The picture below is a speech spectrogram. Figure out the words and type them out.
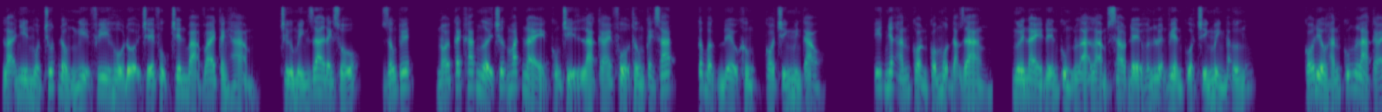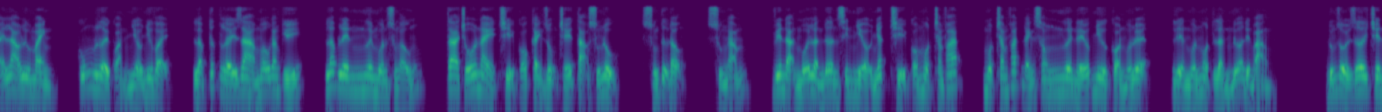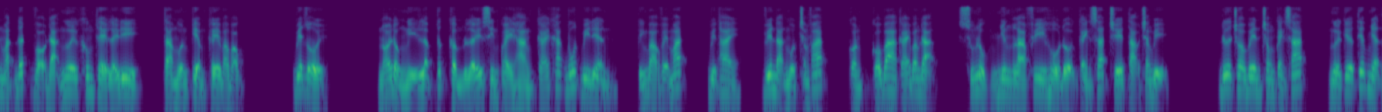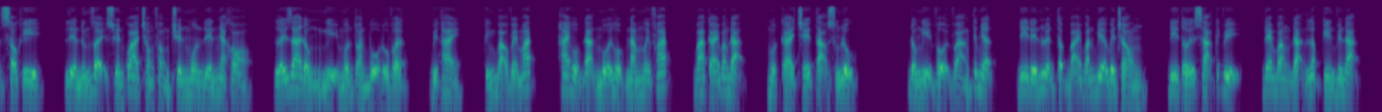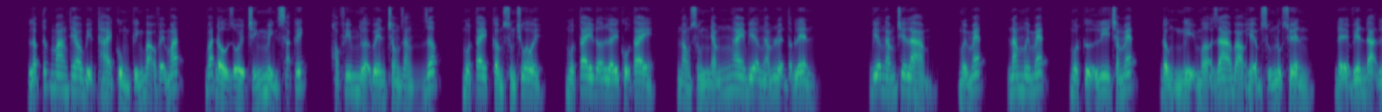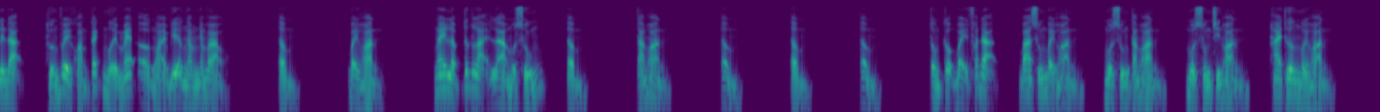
lại nhìn một chút đồng nghị phi hổ đội chế phục trên bả vai cảnh hàm, trừ mình ra đánh số, giống tuyết, nói cách khác người trước mắt này cũng chỉ là cái phổ thông cảnh sát, cấp bậc đều không có chính mình cao. Ít nhất hắn còn có một đạo giang, người này đến cùng là làm sao để huấn luyện viên của chính mình đáp ứng. Có điều hắn cũng là cái lão lưu manh, cũng lời quản nhiều như vậy, lập tức lấy ra mẫu đăng ký, lấp lên ngươi muốn súng ống, ta chỗ này chỉ có cảnh dụng chế tạo súng lục, súng tự động, súng nắm viên đạn mỗi lần đơn xin nhiều nhất chỉ có một trăm phát, một trăm phát đánh xong ngươi nếu như còn muốn luyện, liền muốn một lần nữa để bảng. Đúng rồi, rơi trên mặt đất vỏ đạn ngươi không thể lấy đi ta muốn kiểm kê bao bọc. Biết rồi. Nói đồng nghị lập tức cầm lấy xin quầy hàng cái khác bút bi điển, kính bảo vệ mắt, bị thai, viên đạn một trăm phát, còn có ba cái băng đạn, súng lục nhưng là phi hổ đội cảnh sát chế tạo trang bị. Đưa cho bên trong cảnh sát, người kia tiếp nhận sau khi, liền đứng dậy xuyên qua trong phòng chuyên môn đến nhà kho, lấy ra đồng nghị muốn toàn bộ đồ vật, bị thai, kính bảo vệ mắt, hai hộp đạn mỗi hộp năm mươi phát, ba cái băng đạn, một cái chế tạo súng lục. Đồng nghị vội vàng tiếp nhận, đi đến luyện tập bãi bắn bia bên trong, đi tới xạ kích vị, đem băng đạn lấp kín viên đạn lập tức mang theo bị thai cùng kính bảo vệ mắt, bắt đầu rồi chính mình xa kích, học phim nhựa bên trong răng dấp, một tay cầm súng trôi, một tay đỡ lấy cổ tay, nòng súng nhắm ngay bia ngắm luyện tập lên. Bia ngắm chia làm 10 m 50 m một cự ly trăm m đồng nghị mở ra bảo hiểm súng lục xuyên, để viên đạn lên đạn, hướng về khoảng cách 10 m ở ngoài bia ngắm nhắm vào. Ẩm. Bảy hoàn. Ngay lập tức lại là một súng, ẩm. Tám hoàn. Ẩm. Ẩm. Ẩm. Tổng cộng bảy phát đạn, ba súng bảy hoàn, một súng tám hoàn, một súng chín hoàn, hai thương mười hoàn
